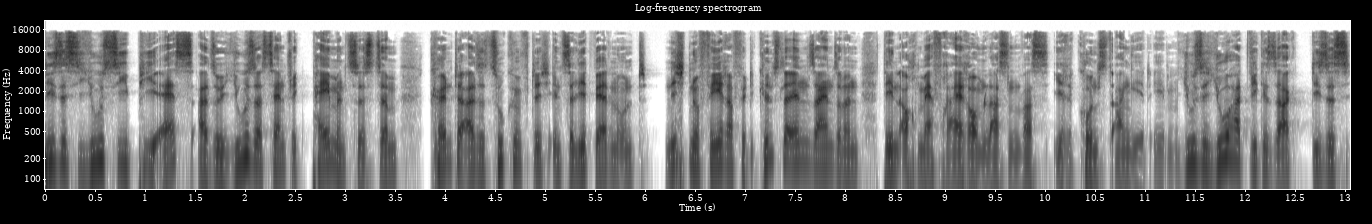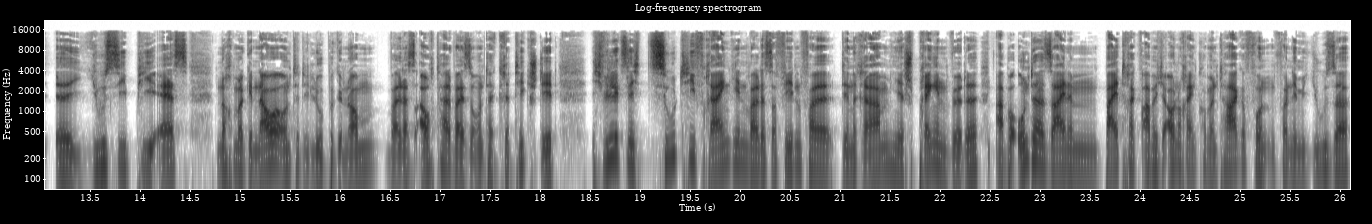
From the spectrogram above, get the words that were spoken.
Dieses UCPS, also User-Centric Payment System, könnte also zukünftig installiert werden und nicht nur fairer für die KünstlerInnen sein, sondern denen auch mehr Freiraum lassen, was ihre Kunst angeht eben. UseU hat, wie gesagt, dieses äh, UCPS nochmal genauer unter die Lupe genommen, weil das auch teilweise unter Kritik steht. Ich will jetzt nicht zu tief reingehen, weil das auf jeden Fall den Rahmen hier sprengen würde, aber unter seinem Beitrag habe ich auch noch einen Kommentar gefunden von dem User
